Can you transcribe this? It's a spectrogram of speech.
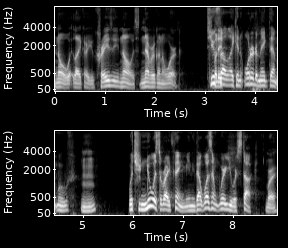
no, like, are you crazy? No, it's never gonna work. so you But it- felt like in order to make that move Mm-hmm. which you knew was the right thing, meaning that wasn't where you were stuck. Right.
